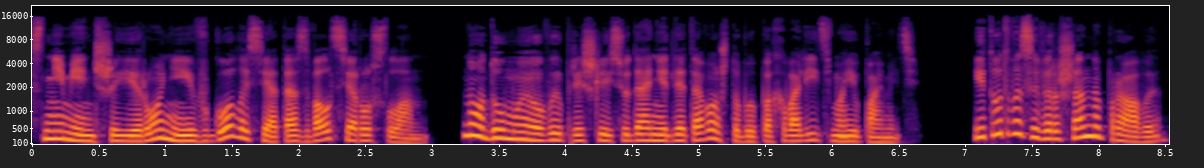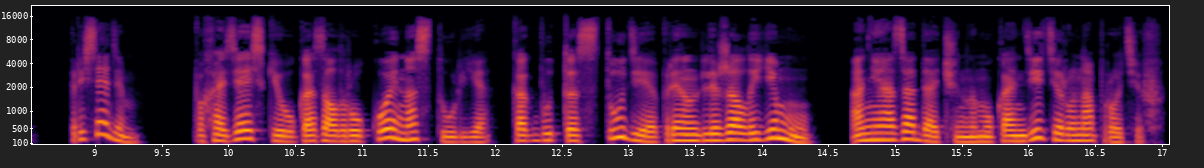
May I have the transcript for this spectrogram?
С не меньшей иронией в голосе отозвался Руслан. Но, думаю, вы пришли сюда не для того, чтобы похвалить мою память. И тут вы совершенно правы. Присядем?» По-хозяйски указал рукой на стулья, как будто студия принадлежала ему, а не озадаченному кондитеру напротив.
